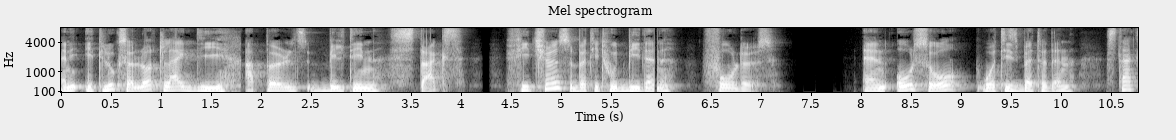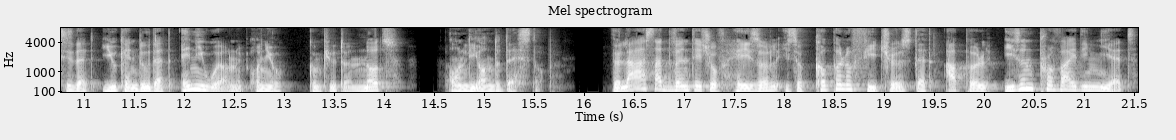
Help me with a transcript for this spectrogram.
And it looks a lot like the Apple's built in stacks features, but it would be then folders. And also, what is better than stacks is that you can do that anywhere on, on your computer, not only on the desktop. The last advantage of Hazel is a couple of features that Apple isn't providing yet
